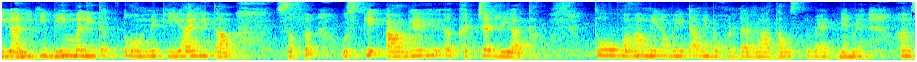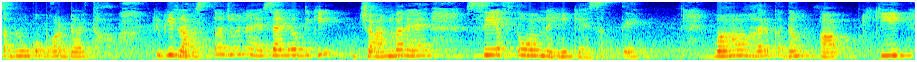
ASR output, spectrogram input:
यानी कि भीमबली तक तो हमने किया ही था सफ़र, उसके आगे खच्चर लिया था। तो वहाँ मेरा बेटा भी बहुत डर रहा था उस पर बैठने में। हम सब लोगों को बहुत डर था, क्योंकि रास्ता जो है ना ऐसा है देखिए, जानवर है सेफ़ तो हम नहीं कह सकते। वहाँ हर कदम आपकी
